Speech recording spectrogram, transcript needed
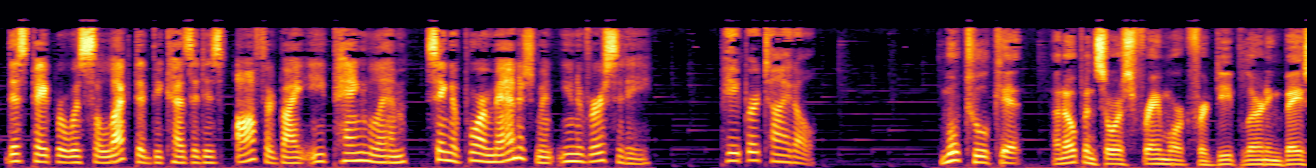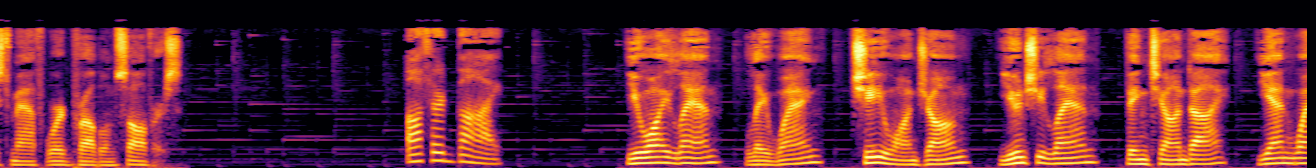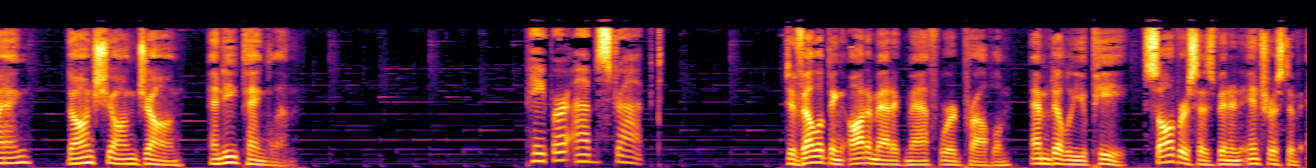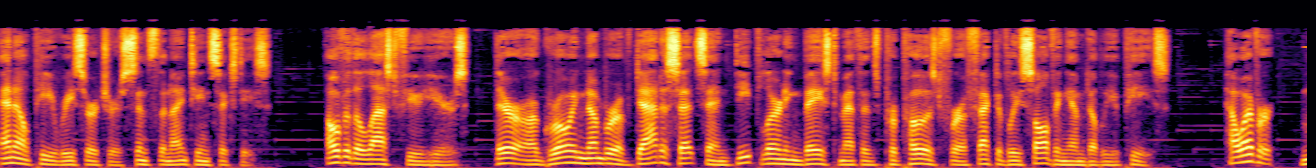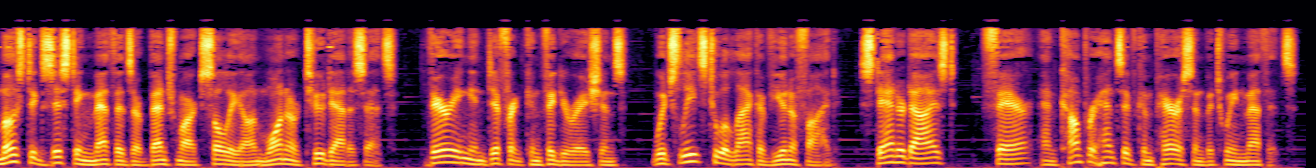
This paper was selected because it is authored by E. Peng Lim, Singapore Management University. Paper title MOOC Toolkit, an open source framework for deep learning based math word problem solvers. Authored by Yui Lan, Lei Wang, Qi Yuan Zhang, Yunxi Lan, Bingtian Dai, Yan Wang, Dongxiang Zhang, and E. Peng Lim. Paper Abstract Developing Automatic Math Word Problem, MWP, solvers has been an interest of NLP researchers since the 1960s. Over the last few years, there are a growing number of datasets and deep learning based methods proposed for effectively solving MWPs. However, most existing methods are benchmarked solely on one or two datasets, varying in different configurations, which leads to a lack of unified, standardized, fair, and comprehensive comparison between methods.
